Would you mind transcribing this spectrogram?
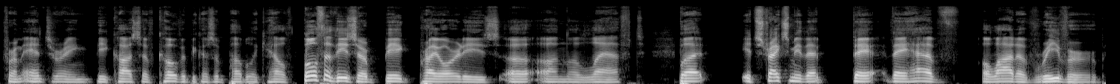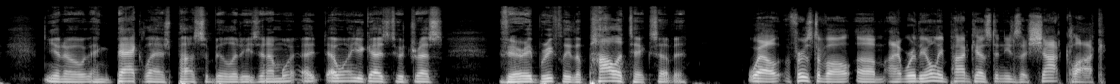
from entering because of COVID, because of public health. Both of these are big priorities uh, on the left, but it strikes me that they they have a lot of reverb, you know, and backlash possibilities. And I'm I, I want you guys to address very briefly the politics of it. Well, first of all, um, I, we're the only podcast that needs a shot clock.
